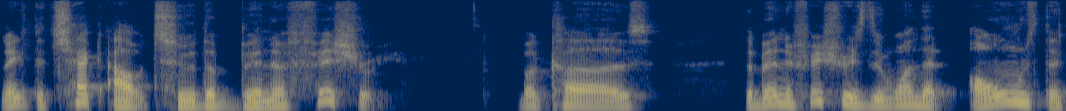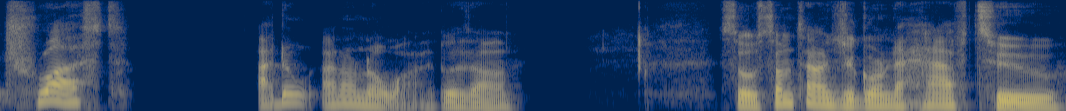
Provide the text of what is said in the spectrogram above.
make the check out to the beneficiary because the beneficiary is the one that owns the trust. I don't i don't know why but uh so sometimes you're going to have to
